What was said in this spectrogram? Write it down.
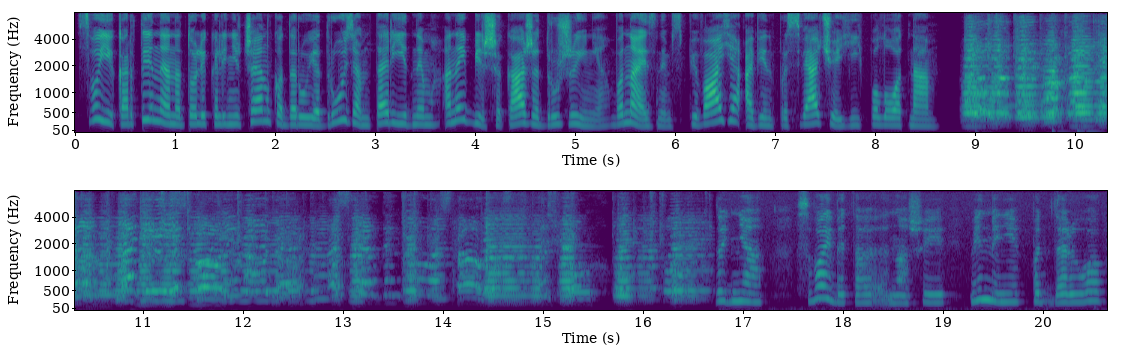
Свої картини Анатолій Калініченко дарує друзям та рідним, а найбільше каже дружині. Вона із ним співає, а він присвячує їй полотна. До дня свадьби та нашої він мені подарував,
